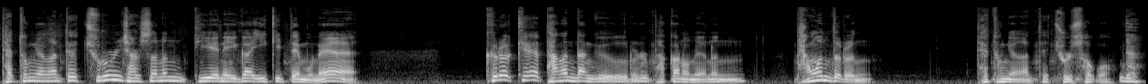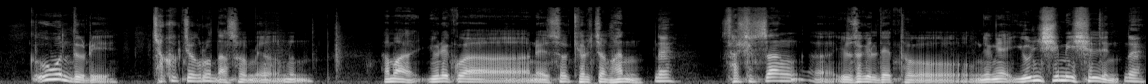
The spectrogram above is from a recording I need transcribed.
대통령한테 줄을 잘 서는 DNA가 있기 때문에 그렇게 당헌 당규를 바꿔놓으면은 당원들은 대통령한테 줄 서고 네. 그 의원들이 적극적으로 나서면은 아마 윤핵관에서 결정한 네. 사실상 어, 윤석열 대통령의 윤심이 실린 네.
